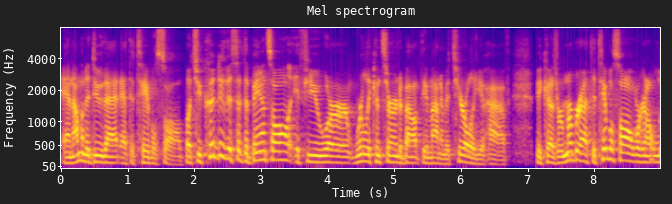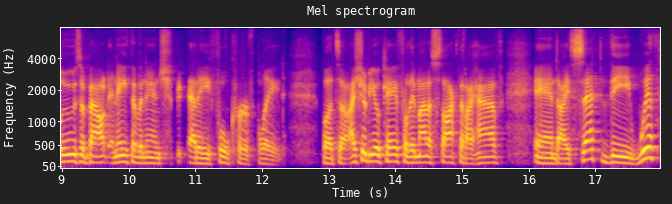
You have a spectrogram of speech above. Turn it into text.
And I'm gonna do that at the table saw. But you could do this at the bandsaw if you were really concerned about the amount of material you have. Because remember at the table saw, we're gonna lose about an eighth of an inch at a full kerf blade but uh, I should be okay for the amount of stock that I have. And I set the width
